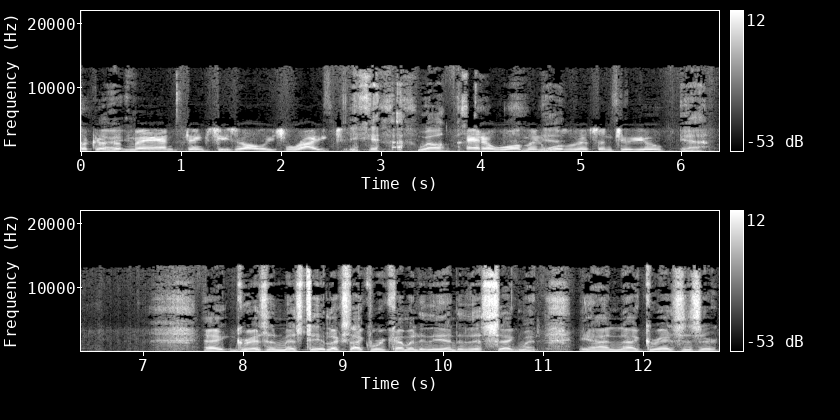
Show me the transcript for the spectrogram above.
Because All a man thinks he's always right, Yeah. Well, and a woman Yeah. will listen to you. yeah. Hey, Grizz and Misty, it looks like we're coming to the end of this segment. And uh, Grizz, is there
